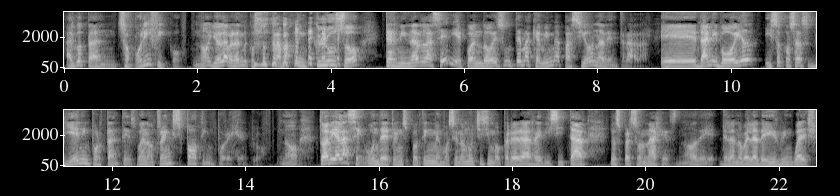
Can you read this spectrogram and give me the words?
Algo tan soporífico, ¿no? Yo la verdad me costó trabajo incluso terminar la serie cuando es un tema que a mí me apasiona de entrada. Eh, Danny Boyle hizo cosas bien importantes. Bueno, Trainspotting, por ejemplo, ¿no? Todavía la segunda de Trainspotting me emocionó muchísimo, pero era revisitar los personajes, ¿no? De, de la novela de Irving Welsh.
